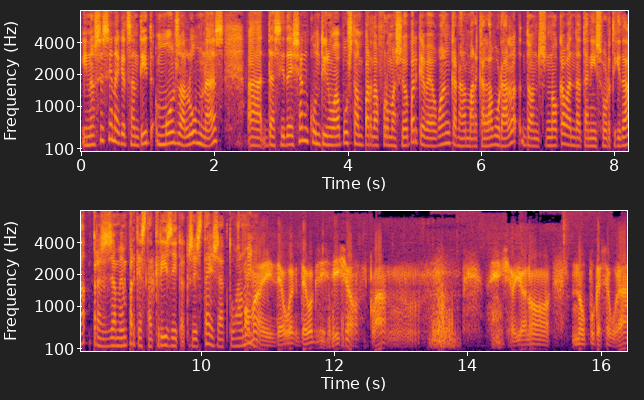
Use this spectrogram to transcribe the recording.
i no sé si en aquest sentit molts alumnes eh, decideixen continuar apostant per la formació perquè veuen que en el mercat laboral doncs, no acaben de tenir sortida precisament per aquesta crisi que existeix actualment. Home, deu, deu existir això, clar. Mm, Això jo no, no ho puc assegurar,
